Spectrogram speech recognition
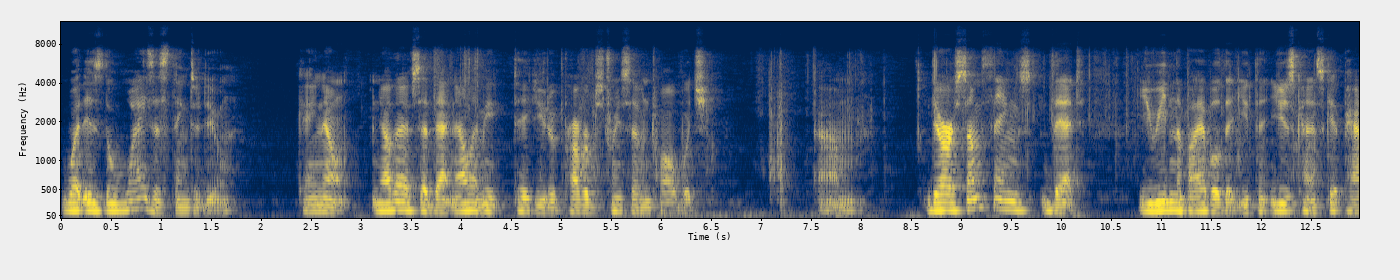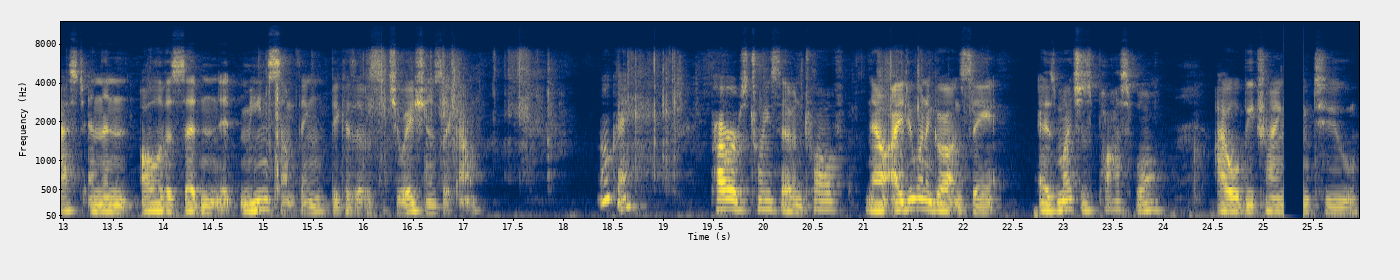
what is the wisest thing to do. Okay, now now that I've said that, now let me take you to Proverbs 27:12, which um, there are some things that you read in the Bible that you you just kind of skip past, and then all of a sudden it means something because of a situation. It's like, oh, okay. Proverbs 27:12. Now I do want to go out and say, as much as possible, I will be trying to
